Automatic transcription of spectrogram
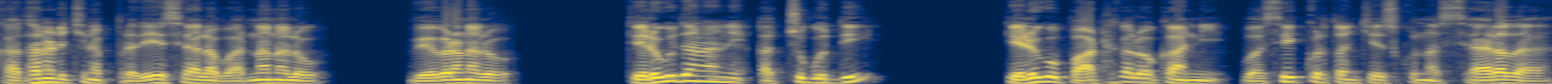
కథ నడిచిన ప్రదేశాల వర్ణనలో వివరణలో తెలుగుదనాన్ని అచ్చుగుద్ది తెలుగు పాఠకలోకాన్ని వశీకృతం చేసుకున్న శారద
